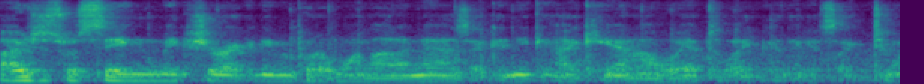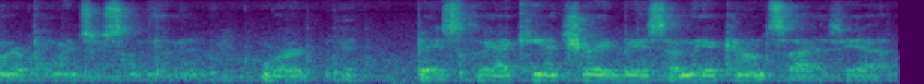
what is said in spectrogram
I was just was seeing, make sure I can even put a one lot on Nasdaq, and you can, I can't all the way up to like I think it's like 200 points or something. Where it, basically I can't trade based on the account size. Yeah, can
